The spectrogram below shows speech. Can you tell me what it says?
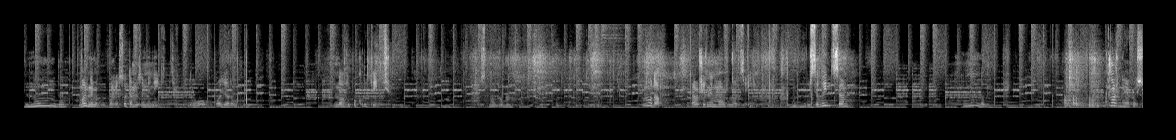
Ну, да. Можна колесо там замінити другого кольору. Ноги покрутити. Знову. Ну да. Коротше, з ним можна цей веселитися. Ну, да. Можна якось,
